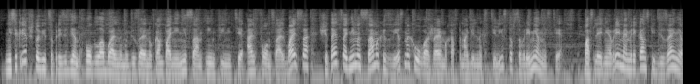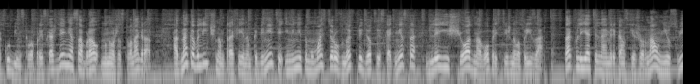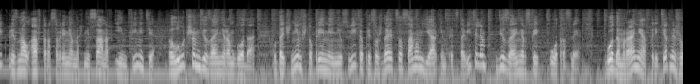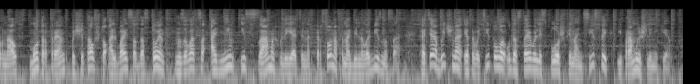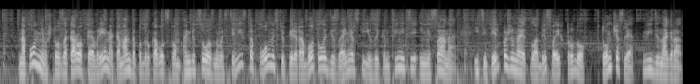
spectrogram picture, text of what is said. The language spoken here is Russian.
Не секрет, что вице-президент по глобальному дизайну компании Nissan Infiniti Альфонсо Альбайса считается одним из самых известных и уважаемых автомобильных стилистов современности. В последнее время американский дизайнер кубинского происхождения собрал множество наград. Однако в личном трофейном кабинете именитому мастеру вновь придется искать место для еще одного престижного приза. Так влиятельный американский журнал Newsweek признал автора современных Nissan и Infiniti лучшим дизайнером года. Уточним, что премия Newsweek присуждается самым ярким представителям дизайнерской отрасли. Годом ранее авторитетный журнал Motor Trend посчитал, что Альбайса достоин называться одним из самых влиятельных персон автомобильного бизнеса, хотя обычно этого титула удостаивались сплошь финансисты и промышленники. Напомним, что за короткое время команда под руководством амбициозного стилиста полностью переработала дизайнерский язык Infiniti и Nissan, и теперь пожинает плоды своих трудов, в том числе в виде наград.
